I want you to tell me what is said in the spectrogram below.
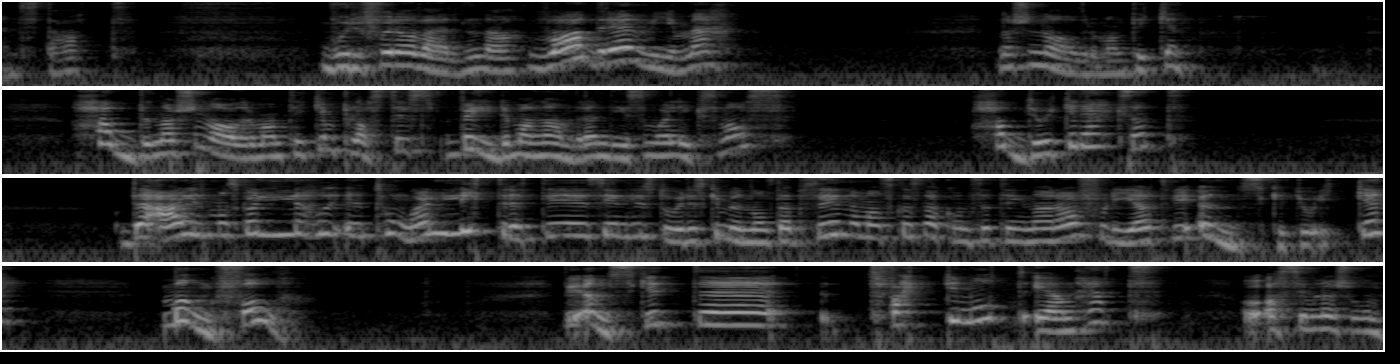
en stat. Hvorfor all verden da? Hva drev vi med? nasjonalromantikken. Hadde nasjonalromantikken plass til veldig mange andre enn de som var like som oss? Hadde jo ikke det, ikke sant? Det er litt, Man skal ha tunga litt rett i sin historiske munn holdt jeg på si, når man skal snakke om disse tingene her fordi vi ønsket jo ikke mangfold. Vi ønsket eh, tvert imot enhet og assimilasjon.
